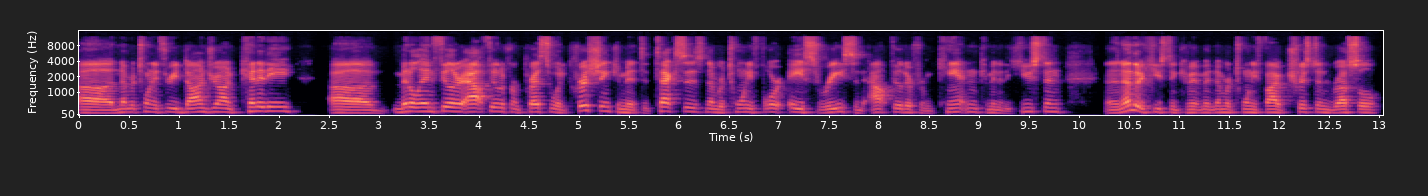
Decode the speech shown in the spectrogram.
Uh, number 23, Dondrion Kennedy, uh, middle infielder, outfielder from Prestonwood Christian, committed to Texas. Number 24, Ace Reese, an outfielder from Canton, committed to Houston. And another Houston commitment, number 25, Tristan Russell,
